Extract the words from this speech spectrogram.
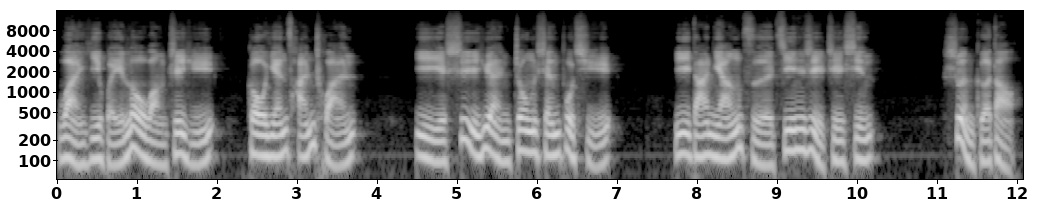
万一为漏网之鱼，苟延残喘，以誓愿终身不娶，以达娘子今日之心。”顺哥道：“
